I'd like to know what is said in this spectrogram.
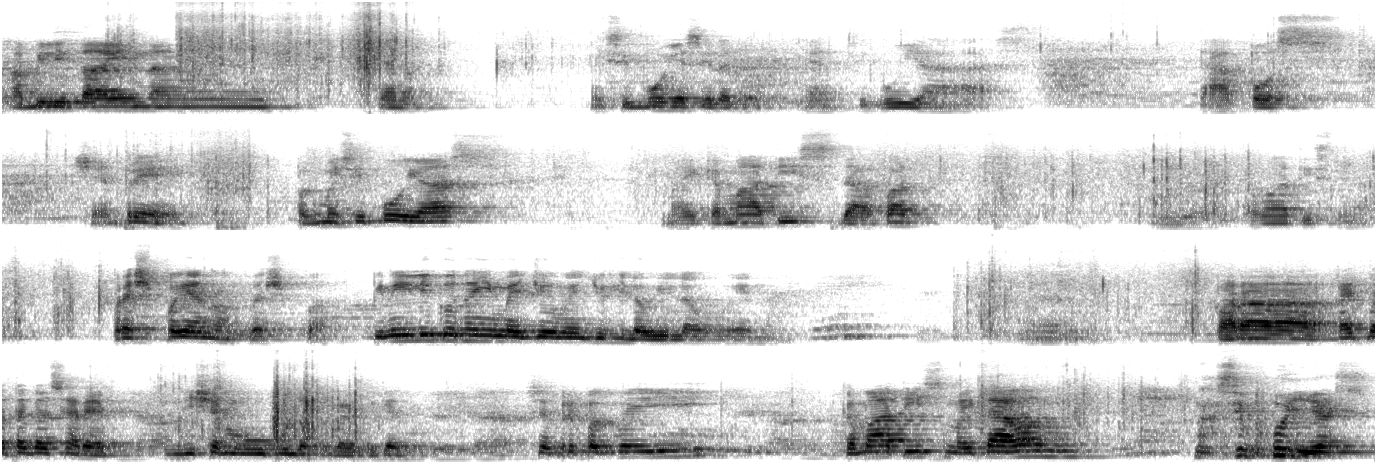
Nakabili tayo ng, yan o. May sibuyas sila doon. Yan, sibuyas. Tapos, syempre, pag may sibuyas, may kamatis, dapat. Kamatis na. Fresh pa yan, oh, fresh pa. Pinili ko na yung medyo, medyo hilaw-hilaw. Ayan. Ayan. Para kahit matagal sa rep, hindi siya mabubulok agad-agad. Siyempre, pag may kamatis, may dahon ng sibuyas.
